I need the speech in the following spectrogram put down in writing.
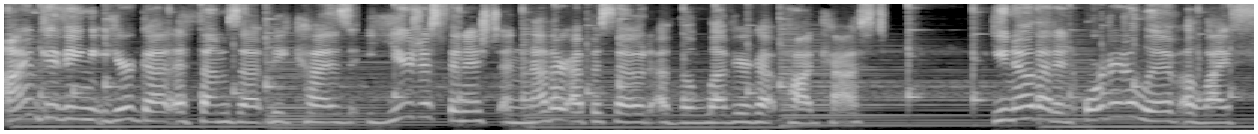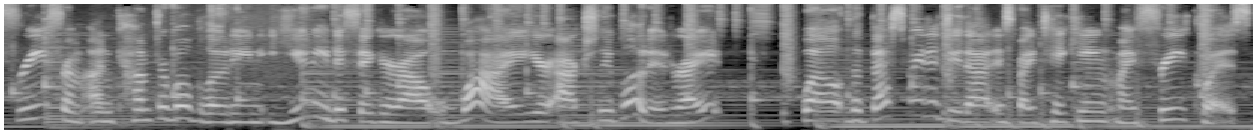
I'm giving your gut a thumbs up because you just finished another episode of the Love Your Gut podcast. You know that in order to live a life free from uncomfortable bloating, you need to figure out why you're actually bloated, right? Well, the best way to do that is by taking my free quiz.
